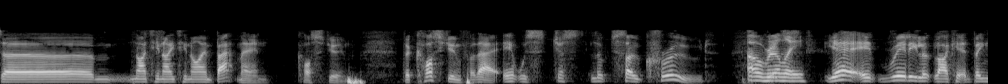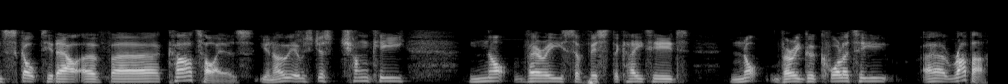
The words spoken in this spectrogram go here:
um 1989 Batman costume. The costume for that, it was just looked so crude. Oh really? Yeah, it really looked like it had been sculpted out of uh, car tires. You know, it was just chunky, not very sophisticated, not very good quality uh, rubber.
